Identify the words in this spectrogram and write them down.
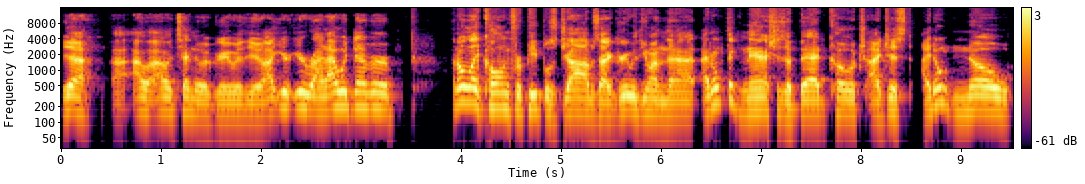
Yeah, I, I would tend to agree with you. I, you're, you're right. I would never. I don't like calling for people's jobs. I agree with you on that. I don't think Nash is a bad coach. I just I don't know.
